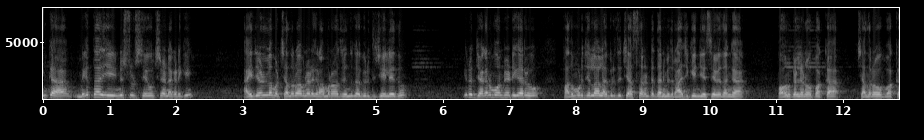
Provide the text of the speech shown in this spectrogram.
ఇంకా మిగతా ఈ ఇన్స్టిట్యూట్స్ ఏ వచ్చినాయండి అక్కడికి? ఐదేళ్ళలో మరి చంద్రబాబు నాయుడు గారు అమరావతిని ఎందుకు అభివృద్ధి చేయలేదు? ఈరోజు జగన్మోహన్ రెడ్డి గారు పదమూడు జిల్లాలు అభివృద్ధి చేస్తారంటే దాని మీద రాజకీయం చేసే విధంగా పవన్ కళ్యాణ్ ఒక పక్క చంద్రబాబు పక్క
